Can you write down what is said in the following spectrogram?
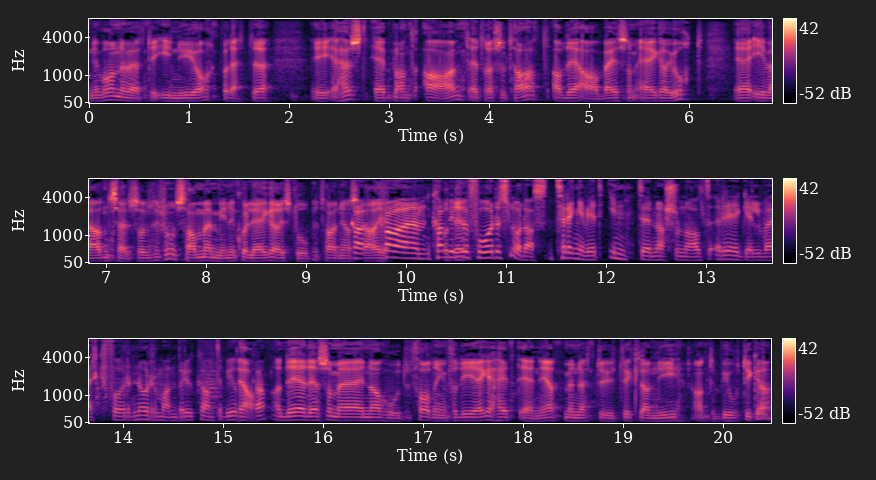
høynivåmøte i New York på dette i, høst, er bl.a. et resultat av det arbeidet som jeg har gjort eh, i Verdens helseorganisasjon sammen med mine kolleger i Storbritannia og Sverige. hva, hva, hva vil det- du foreslå, da? Trenger vi et internasjonalt regelverk for når man bruker Ja, antibiotika? og Det er det som er en av hovedutfordringene. fordi Jeg er helt enig i at vi er nødt til å utvikle ny antibiotika.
